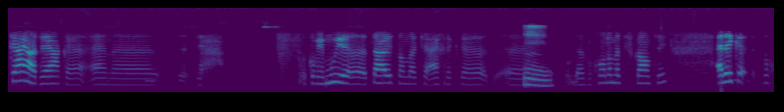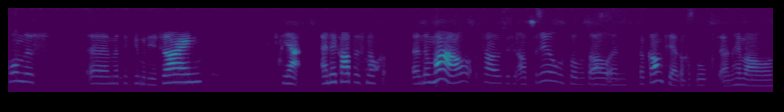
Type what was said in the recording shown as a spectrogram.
keihard werken en eh, ja, kom je moeie thuis dan dat je eigenlijk Mm. bent begonnen met de vakantie. En ik eh, begon dus eh, met het human design. Ja, en ik had dus nog, eh, normaal zou ik dus in april bijvoorbeeld al een vakantie hebben geboekt en helemaal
